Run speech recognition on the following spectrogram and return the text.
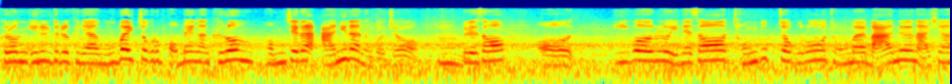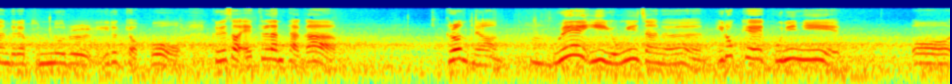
그런 일들을 그냥 우발적으로 범행한 그런 범죄를 아니라는 거죠. 음. 그래서 어 이걸로 인해서 전국적으로 정말 많은 아시안들의 분노를 일으켰고 그래서 애틀란타가 그러면 음. 왜이 용의자는 이렇게 본인이 어,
